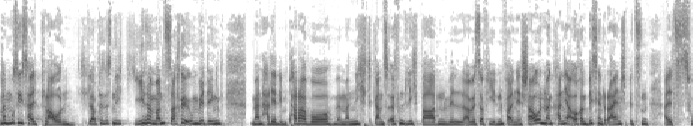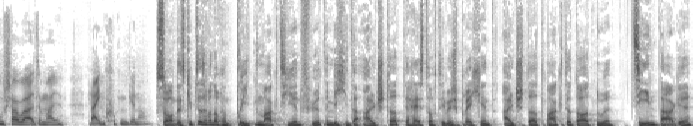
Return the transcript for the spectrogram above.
Man muss sich halt trauen. Ich glaube, das ist nicht jedermanns Sache unbedingt. Man hat ja den Paravent, wenn man nicht ganz öffentlich baden will, aber es ist auf jeden Fall eine Schau und man kann ja auch ein bisschen reinspitzen als Zuschauer, also mal reingucken, genau. So, und jetzt gibt es aber noch einen dritten Markt hier in Fürth, nämlich in der Altstadt. Der heißt auch dementsprechend Altstadtmarkt. Der dauert nur zehn Tage.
